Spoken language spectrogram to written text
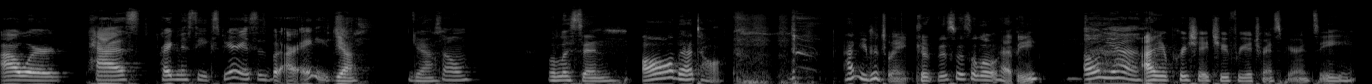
our past pregnancy experiences, but our age. Yeah. Yeah. So Well, listen, all that talk. I need a drink because this was a little heavy. oh yeah. I appreciate you for your transparency.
